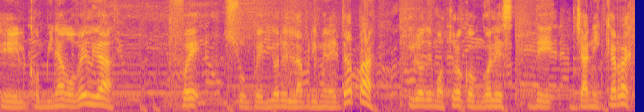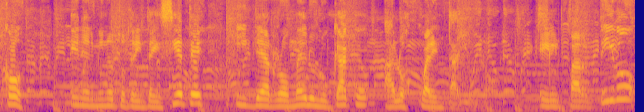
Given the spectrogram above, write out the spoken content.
El combinado belga fue superior en la primera etapa y lo demostró con goles de Yannick Carrasco en el minuto 37 y de Romelu Lukaku a los 41. El partido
